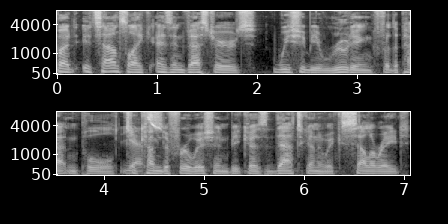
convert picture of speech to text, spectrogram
But it sounds like as investors, we should be rooting for the patent pool to yes. come to fruition because that's going to accelerate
